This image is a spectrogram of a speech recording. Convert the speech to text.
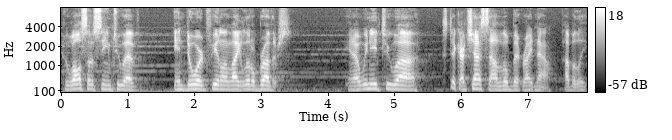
who also seem to have endured feeling like little brothers. You know, we need to uh, stick our chests out a little bit right now, I believe.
